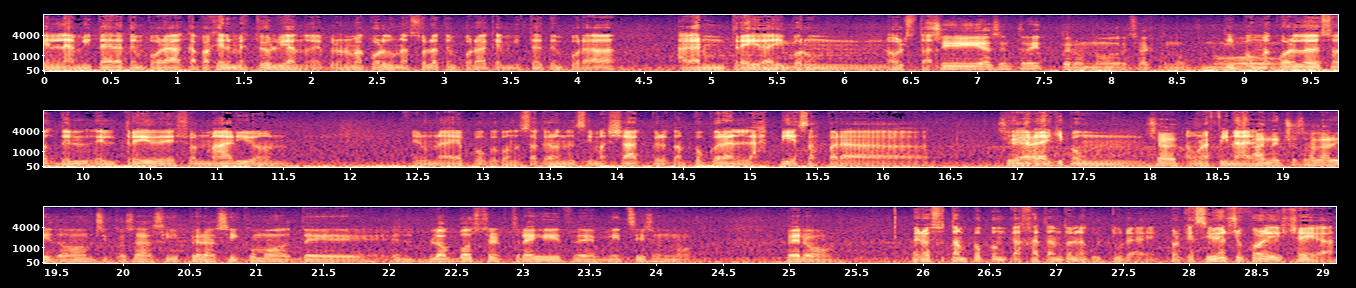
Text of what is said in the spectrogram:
que en la mitad de la temporada, capaz que me estoy olvidando, ¿eh? pero no me acuerdo una sola temporada que en mitad de temporada hagan un trade ahí Mm. por un All-Star. Sí, hacen trade, pero no, exacto, no. no Tipo, me acuerdo de eso, del el trade de John Marion en una época cuando sacaron de encima a Jack, pero tampoco eran las piezas para Sí, llegar no. al equipo a, un- O sea, a una final. Han hecho salary dumps y cosas así, pero así como de el blockbuster trade de mid-season, no. Pero Pero eso tampoco encaja tanto en la cultura, ¿eh? Porque si bien Drew Holiday llega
